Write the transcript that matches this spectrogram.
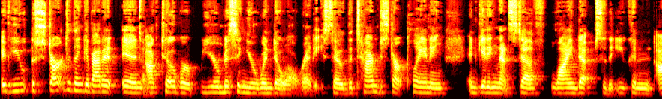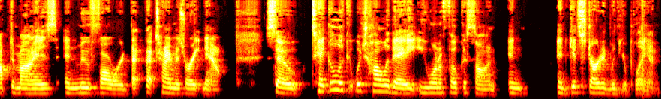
if you start to think about it in October, you're missing your window already. So the time to start planning and getting that stuff lined up so that you can optimize and move forward, that, that time is right now. So take a look at which holiday you want to focus on and and get started with your plan.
